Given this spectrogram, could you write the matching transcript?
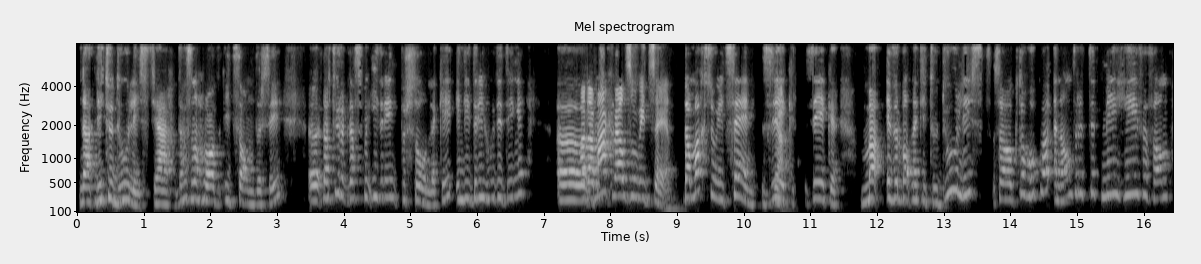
nou, die to-do-list, ja, dat is nog wat iets anders. Hè. Natuurlijk, dat is voor iedereen persoonlijk, hè, in die drie goede dingen. Eh, Maar dat mag wel zoiets zijn. Dat mag zoiets zijn, zeker, zeker. Maar in verband met die to-do-list zou ik toch ook wel een andere tip meegeven van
